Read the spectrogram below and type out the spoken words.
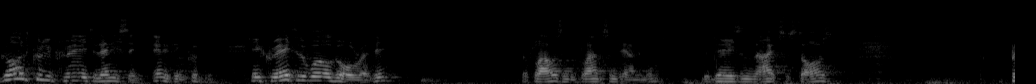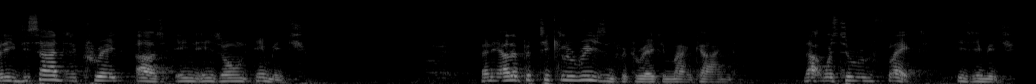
God could have created anything, anything, couldn't he? He created the world already, the flowers and the plants and the animals, the days and the nights, the stars. But he decided to create us in his own image. And he had a particular reason for creating mankind. That was to reflect his image.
